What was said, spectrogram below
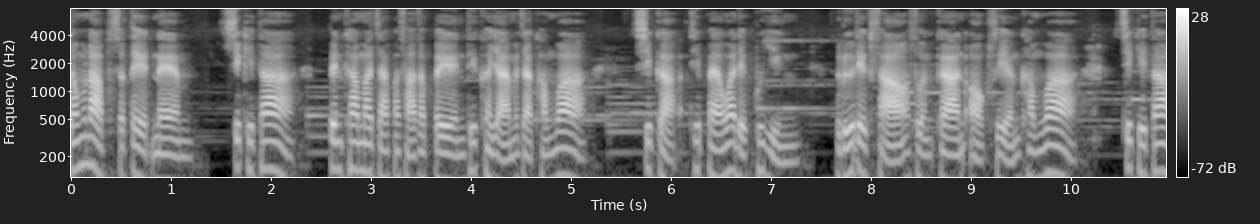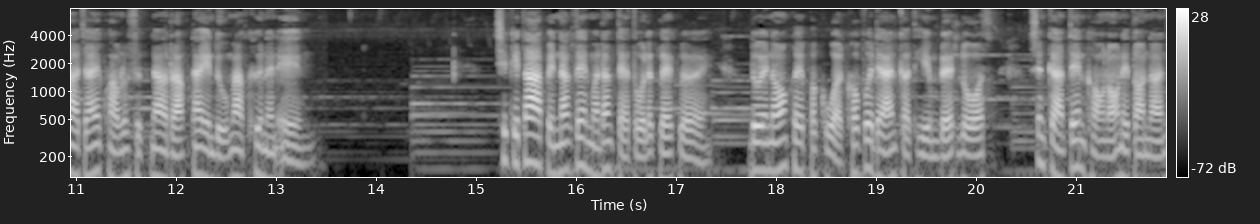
สำหรับสเตทเนมชิกิต้าเป็นคำมาจากภาษาสเปนที่ขยายมาจากคำว่า ชิกะ ที่แปลว่าเด็กผู้หญิง หรือเด็กสาวส่วนการออกเสียงคำว่า ชิกิต้าจะให้ความรู้สึกน่ารักน่าเอ็นดูมากขึ้นนั่นเอง ชิกิต้าเป็นนักเต้นมาตั้งแต่ตัวเล็กๆเลย โดยน้องเคยประกวด cover dance กับทีม Red Rose ซึ่งการเต้นของน้องในตอนนั้น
